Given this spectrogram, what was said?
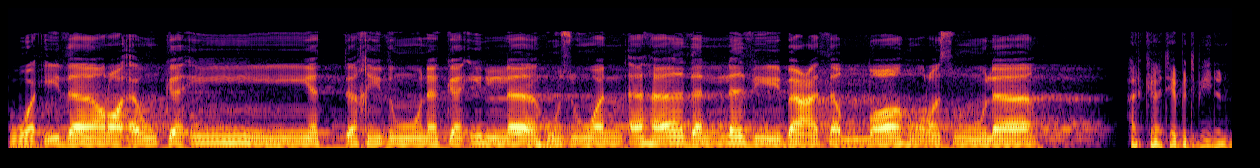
وإذا رأوك إن يتخذونك إلا هزوا أهذا الذي بعث الله رسولا هر کاتێ بدبینن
